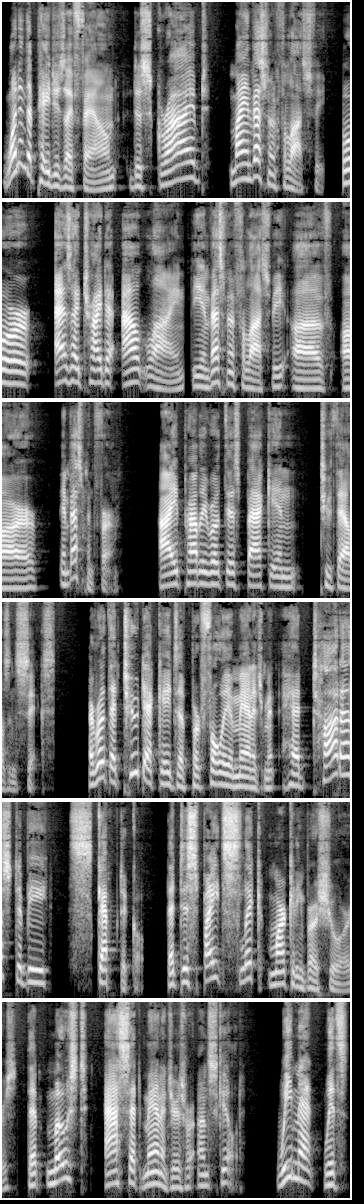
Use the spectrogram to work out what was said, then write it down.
One of the pages I found described my investment philosophy, or as I tried to outline the investment philosophy of our investment firm. I probably wrote this back in 2006. I wrote that two decades of portfolio management had taught us to be skeptical, that despite slick marketing brochures, that most asset managers were unskilled. We met with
